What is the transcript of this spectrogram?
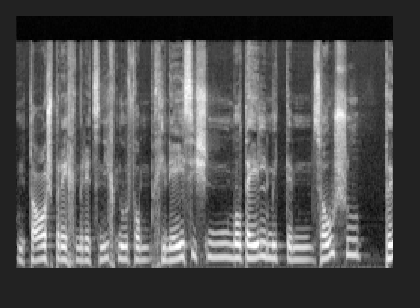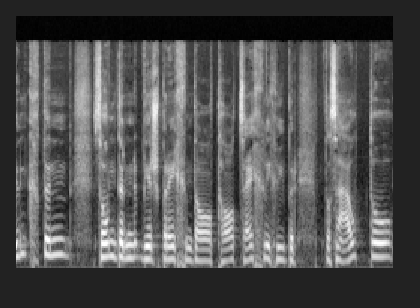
Und da sprechen wir jetzt nicht nur vom chinesischen Modell mit dem Social Punkten, sondern wir sprechen da tatsächlich über das Auto,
